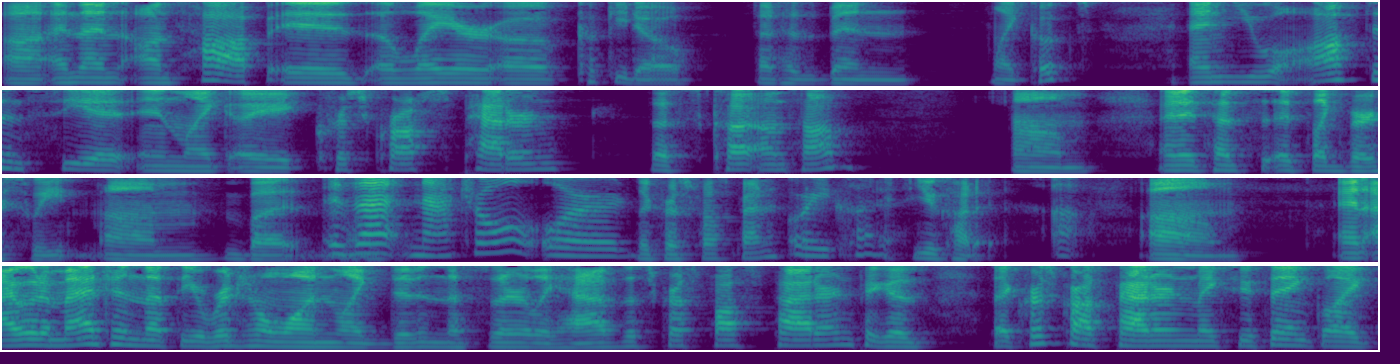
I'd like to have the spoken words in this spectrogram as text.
uh, and then on top is a layer of cookie dough that has been like cooked, and you will often see it in like a crisscross pattern that's cut on top. Um, and it tends to, it's like very sweet. Um, but Is that natural or the crisscross pattern? or you cut it? You cut it. Oh. Um, and I would imagine that the original one like didn't necessarily have this crisscross pattern because that crisscross pattern makes you think like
